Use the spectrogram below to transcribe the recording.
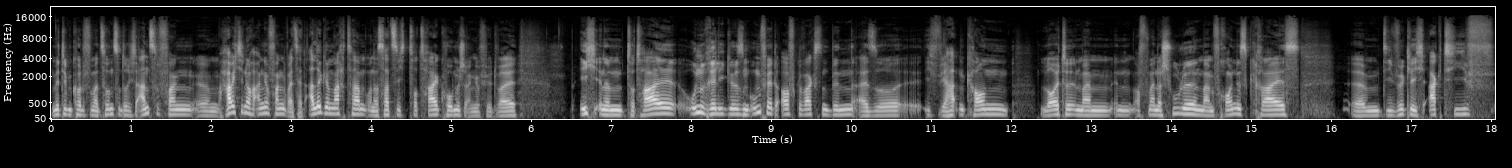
mit dem Konfirmationsunterricht anzufangen. Ähm, habe ich die noch angefangen, weil es halt alle gemacht haben und das hat sich total komisch angefühlt, weil ich in einem total unreligiösen Umfeld aufgewachsen bin. Also ich, wir hatten kaum Leute in meinem, in, auf meiner Schule, in meinem Freundeskreis, ähm, die wirklich aktiv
